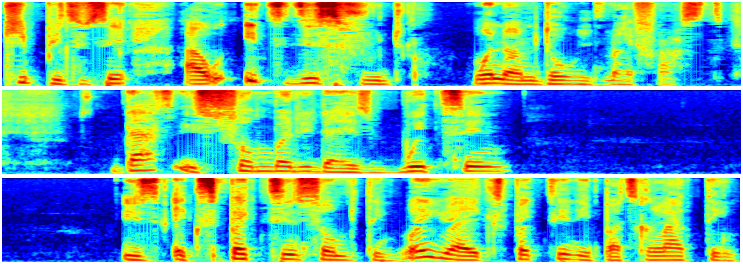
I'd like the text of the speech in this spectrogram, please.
keep it to say i will eat this food when i'm done with my fast. That is somebody that is waiting is expecting something. When you are expecting a particular thing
